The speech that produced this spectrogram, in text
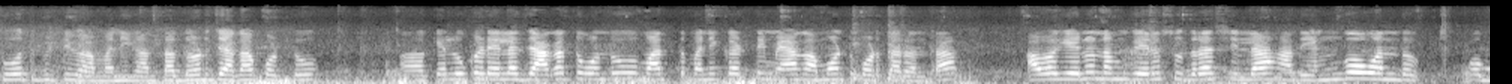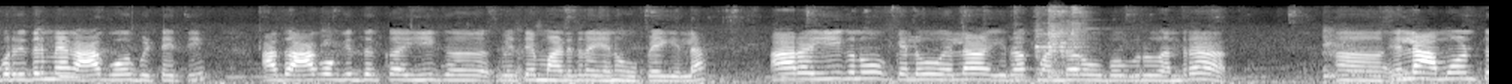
ಸೋತ್ ಬಿಟ್ಟಿವಿ ಆ ಮನೆಗೆ, ಅಂತ ದೊಡ್ಡ ಜಾಗ ಕೊಟ್ಟು ಕೆಲವು ಕಡೆ ಎಲ್ಲ ಜಾಗ ತೊಗೊಂಡು ಮತ್ತು ಮನೆ ಕಟ್ಟಿ ಮ್ಯಾಗ ಅಮೌಂಟ್ ಕೊಡ್ತಾರಂತ. ಅವಾಗೇನು ನಮಗೇನು ಸುಧಾರಿಸಿಲ್ಲ, ಅದು ಹೆಂಗೋ ಒಂದು ಒಬ್ಬರು ಇದ್ರ ಮ್ಯಾಗ ಆಗೋಗ್ಬಿಟ್ಟೈತಿ ಅದು ಆಗೋಗಿದ್ದಕ್ಕೆ ಈಗ ವ್ಯತೆ ಮಾಡಿದ್ರೆ ಏನೂ ಉಪಯೋಗ ಇಲ್ಲ. ಆರ ಈಗನು ಕೆಲವು ಎಲ್ಲ ಇರಕ್ಕೆ ಬಂದರು ಒಬ್ಬೊಬ್ರು ಅಂದ್ರೆ ಎಲ್ಲ ಅಮೌಂಟ್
